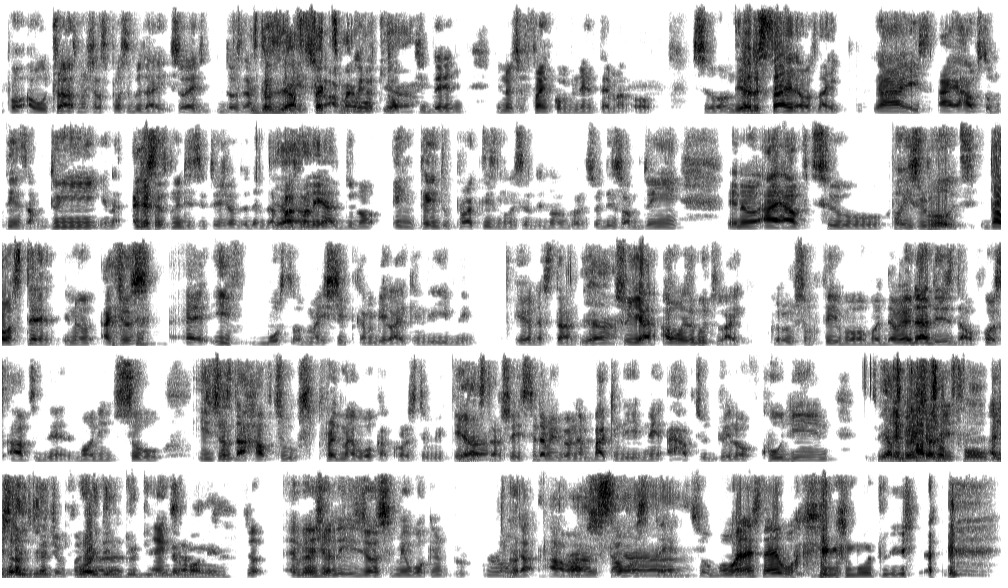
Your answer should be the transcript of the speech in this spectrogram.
but I will try as much as possible that it- so that it doesn't It affect doesn't this. So affect I'm my going work, to talk yeah. to them, you know, to find convenient time and all. So on the other side, I was like, guys, I have some things I'm doing, you know, I just explained the situation to them that Yeah. personally I do not intend to practice noise in the long run. So this is what I'm doing, you know, I have to, but it's remote. That was there, you know, I just, uh, if most of my shift can be like in the evening, you understand? Yeah. So yeah, I was able to like grow some favor. But there were other days that, of course, I have to be in the morning. So it's just that I have to spread my work across the week. You Yeah. understand? So instead of maybe when I'm back in the evening, I have to do a lot of coding. So you have to catch Eventually, up for I just what have you to catch up for what you didn't do the- in the morning. So eventually, it's just me working longer hours. That was then. So, but when I started working remotely,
